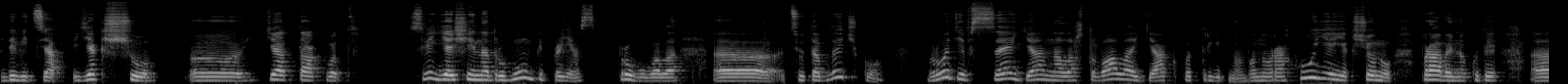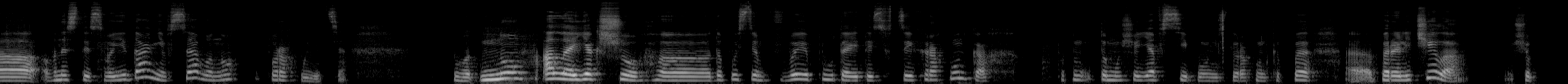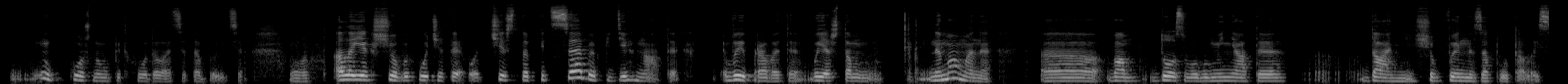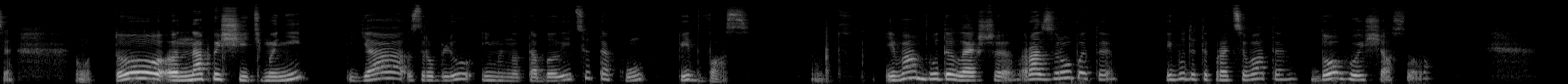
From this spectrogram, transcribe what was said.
Дивіться, якщо е, я так от свій, я ще й на другому підприємстві пробувала е, цю табличку, вроді все я налаштувала як потрібно. Воно рахує, якщо ну, правильно куди е, внести свої дані, все воно порахується. От. Ну, але якщо, е, допустимо, ви путаєтесь в цих рахунках, тому що я всі повністю рахунки е, перелічила, щоб ну, кожному підходила ця таблиця. От. Але якщо ви хочете от, чисто під себе підігнати, виправити, бо я ж там нема мене е, вам дозволу міняти е, дані, щоб ви не запуталися, от, то напишіть мені, я зроблю іменно таблицю таку під вас. От. І вам буде легше раз зробите, і будете працювати довго і щасливо.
